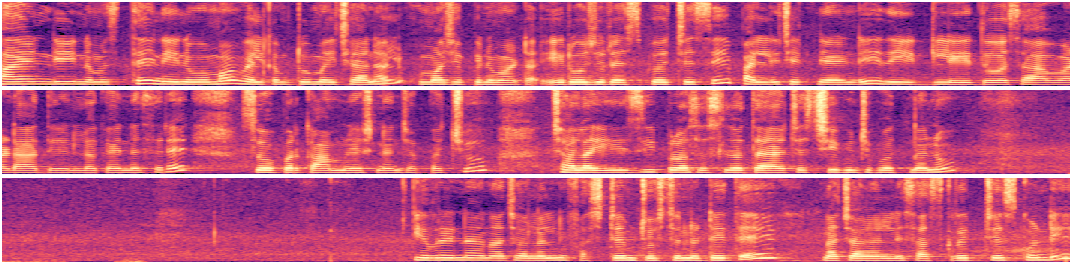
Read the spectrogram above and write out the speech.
హాయ్ అండి నమస్తే. నేను Uma. Welcome to my channel. Uma చెప్పిన మాట. ఈరోజు రెసిపీ వచ్చేసి పల్లి చట్నీ అండి. ఇది ఇడ్లీ దోశ వడ దేనిలోకైనా సరే సూపర్ కాంబినేషన్ అని చెప్పచ్చు. చాలా ఈజీ ప్రాసెస్లో తయారు చేసి చూపించబోతున్నాను. ఎవరైనా నా ఛానల్ని ఫస్ట్ టైం చూస్తున్నట్టయితే నా ఛానల్ని సబ్స్క్రైబ్ చేసుకోండి.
